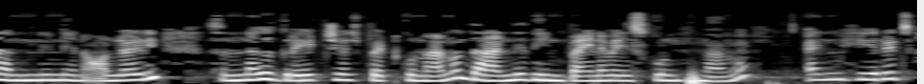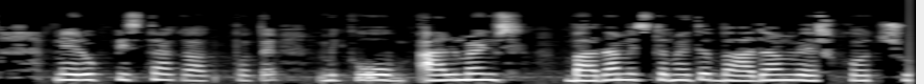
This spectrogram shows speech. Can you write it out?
దాన్ని నేను ఆల్రెడీ సన్నగా గ్రేట్ చేసి పెట్టుకున్నాను. దాన్ని దీనిపైన వేసుకుంటున్నాను. అండ్ హియర్ ఇట్స్ మీరు పిస్తా కాకపోతే మీకు ఆల్మండ్స్ బాదాం ఇష్టమైతే బాదాం వేసుకోవచ్చు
